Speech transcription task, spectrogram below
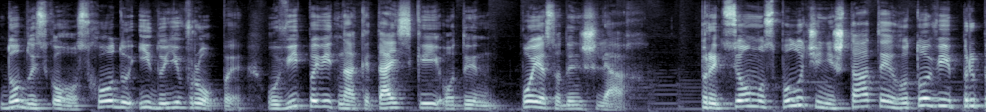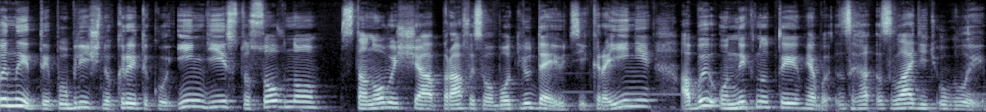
до Близького Сходу і до Європи у відповідь на китайський один пояс, один шлях. При цьому Сполучені Штати готові припинити публічну критику Індії стосовно становища прав і свобод людей у цій країні, аби уникнути, якби згладіть угли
